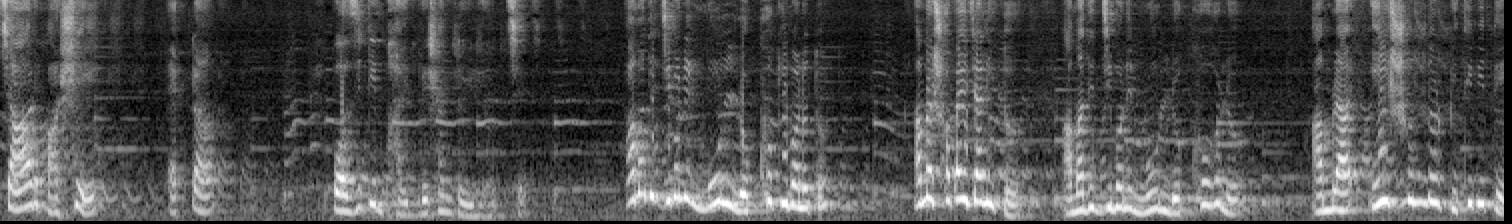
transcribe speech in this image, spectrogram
চারপাশে একটা পজিটিভ ভাইব্রেশন তৈরি হচ্ছে। আমাদের জীবনের মূল লক্ষ্য কি বলতো? আমরা সবাই জানি তো, আমাদের জীবনের মূল লক্ষ্য হলো আমরা এই সুন্দর পৃথিবীতে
